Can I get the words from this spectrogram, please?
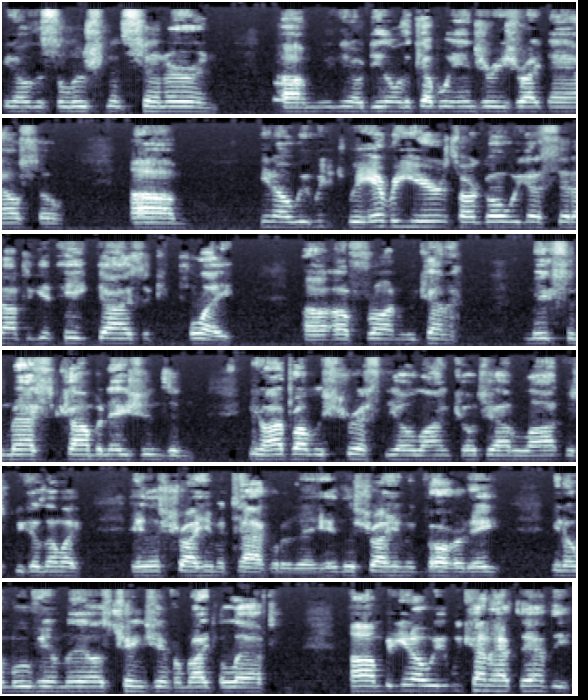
you know the solution at center, and um, you know dealing with a couple of injuries right now. So, um, you know, we, we, we, every year it's our goal. We got to set out to get eight guys that can play uh, up front. And we kind of mix and match the combinations, and you know, I probably stress the O line coach out a lot just because I'm like, hey, let's try him at tackle today. Hey, let's try him at guard. Hey, you know, move him. Let's change him from right to left. Um, but you know, we, we kind of have to have the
